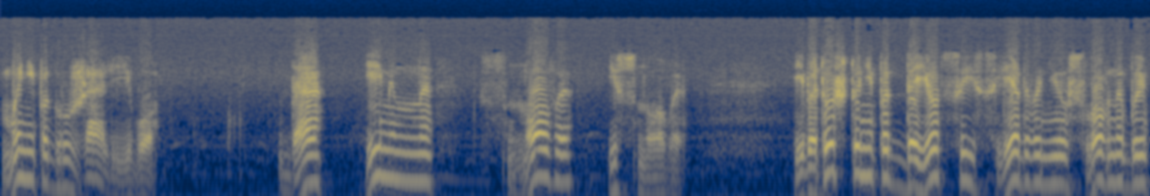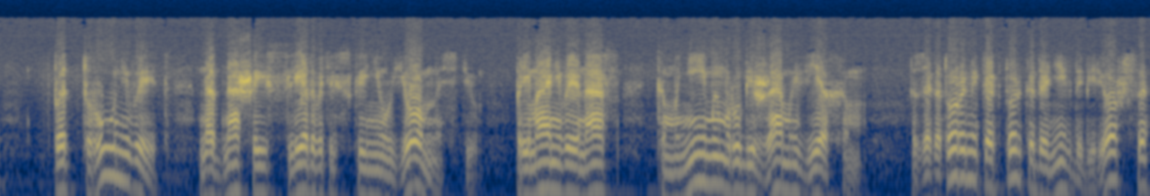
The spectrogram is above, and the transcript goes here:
мы не погружали его. Да, именно снова и снова. Ибо то, что не поддается исследованию, словно бы подтрунивает над нашей исследовательской неуемностью, приманивая нас к мнимым рубежам и вехам, за которыми, как только до них доберешься,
